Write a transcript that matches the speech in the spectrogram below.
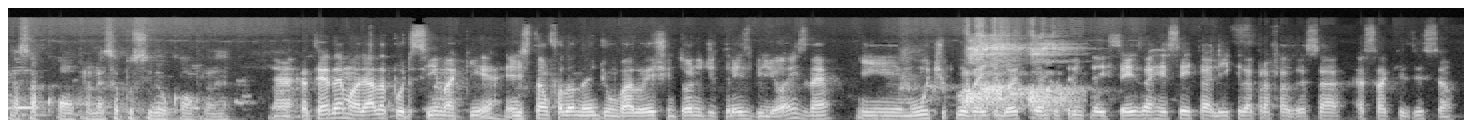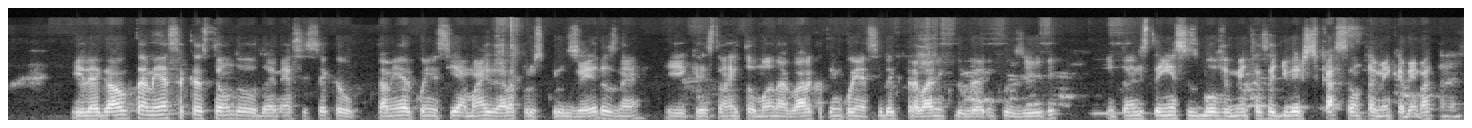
dessa compra, nessa possível compra, né? É, eu até dei uma olhada por cima aqui, gente está falando de um valuation em torno de 3 bilhões, né? E múltiplos aí de 2,36 a receita líquida para fazer essa, essa aquisição. E legal também essa questão do, do MSC, que eu também conhecia mais ela para os cruzeiros, né? E que eles estão retomando agora, que eu tenho conhecida que trabalha em cruzeiro, inclusive. Então eles têm esses movimentos, essa diversificação também, que é bem bacana.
